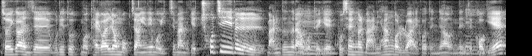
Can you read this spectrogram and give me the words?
저희가 이제 우리도 뭐 대관령 목장이니 뭐 있지만 이게 초지를 만드느라고 음. 되게 고생을 많이 한 걸로 알거든요. 근데 이제 네. 거기에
